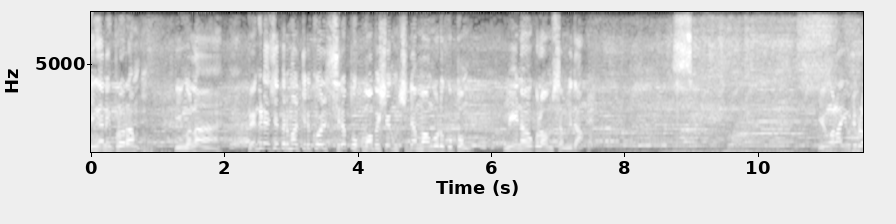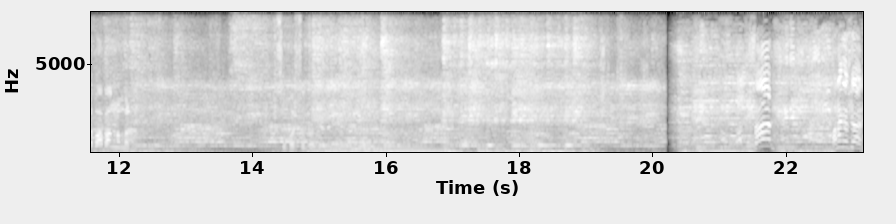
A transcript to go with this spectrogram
இங்கே இன்னைக்கு ப்ரோக்ராம் இவங்கெல்லாம் வெங்கடேச பெருமாள் திருக்கோயில் சிறப்பு கும்பாபிஷேகம் சின்னம்மாங்கோடு குப்பம். மீனவ குல வம்சம் இதான். இவங்கெல்லாம் யூடியூப்பில் பார்ப்பாங்க நம்மளை. சூப்பர் சூப்பர் சார் வணக்கம் சார்.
